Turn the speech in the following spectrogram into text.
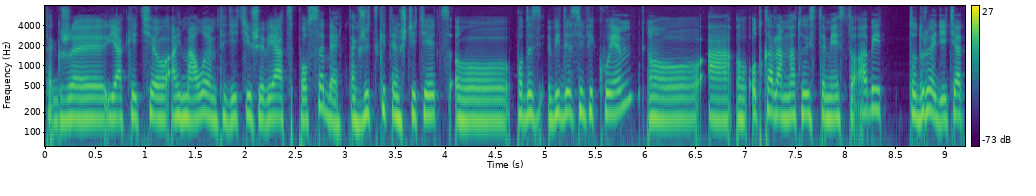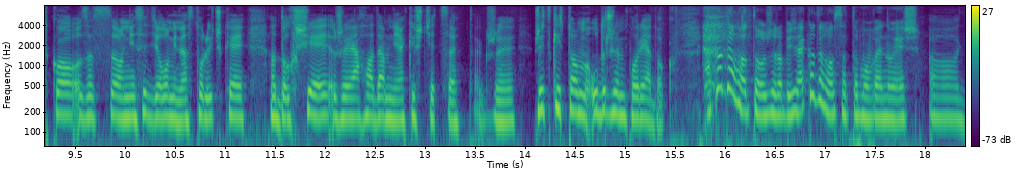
Takže ja keď aj malujem tie deti, že viac po sebe, tak vždycky ten štetec o, podez, vydezinfikujem o, a odkladám na to isté miesto, aby to druhé deťatko zase nesedelo mi na stoličke dlhšie, že ja hľadám nejaké štece. Takže vždy v tom udržujem poriadok. Ako dlho to už robíš? Ako dlho sa tomu venuješ? O, 10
